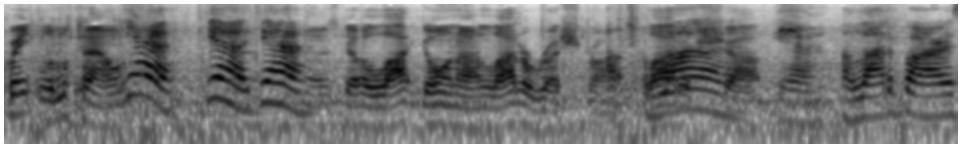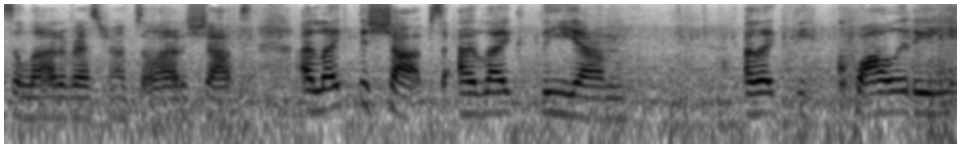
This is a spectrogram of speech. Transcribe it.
A quaint little town. Yeah, yeah, yeah. It's got a lot going on. A lot of restaurants. A, lot, of shops. Yeah, a lot of bars, a lot of restaurants, a lot of shops. I like the shops. I like the um, I like the quality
